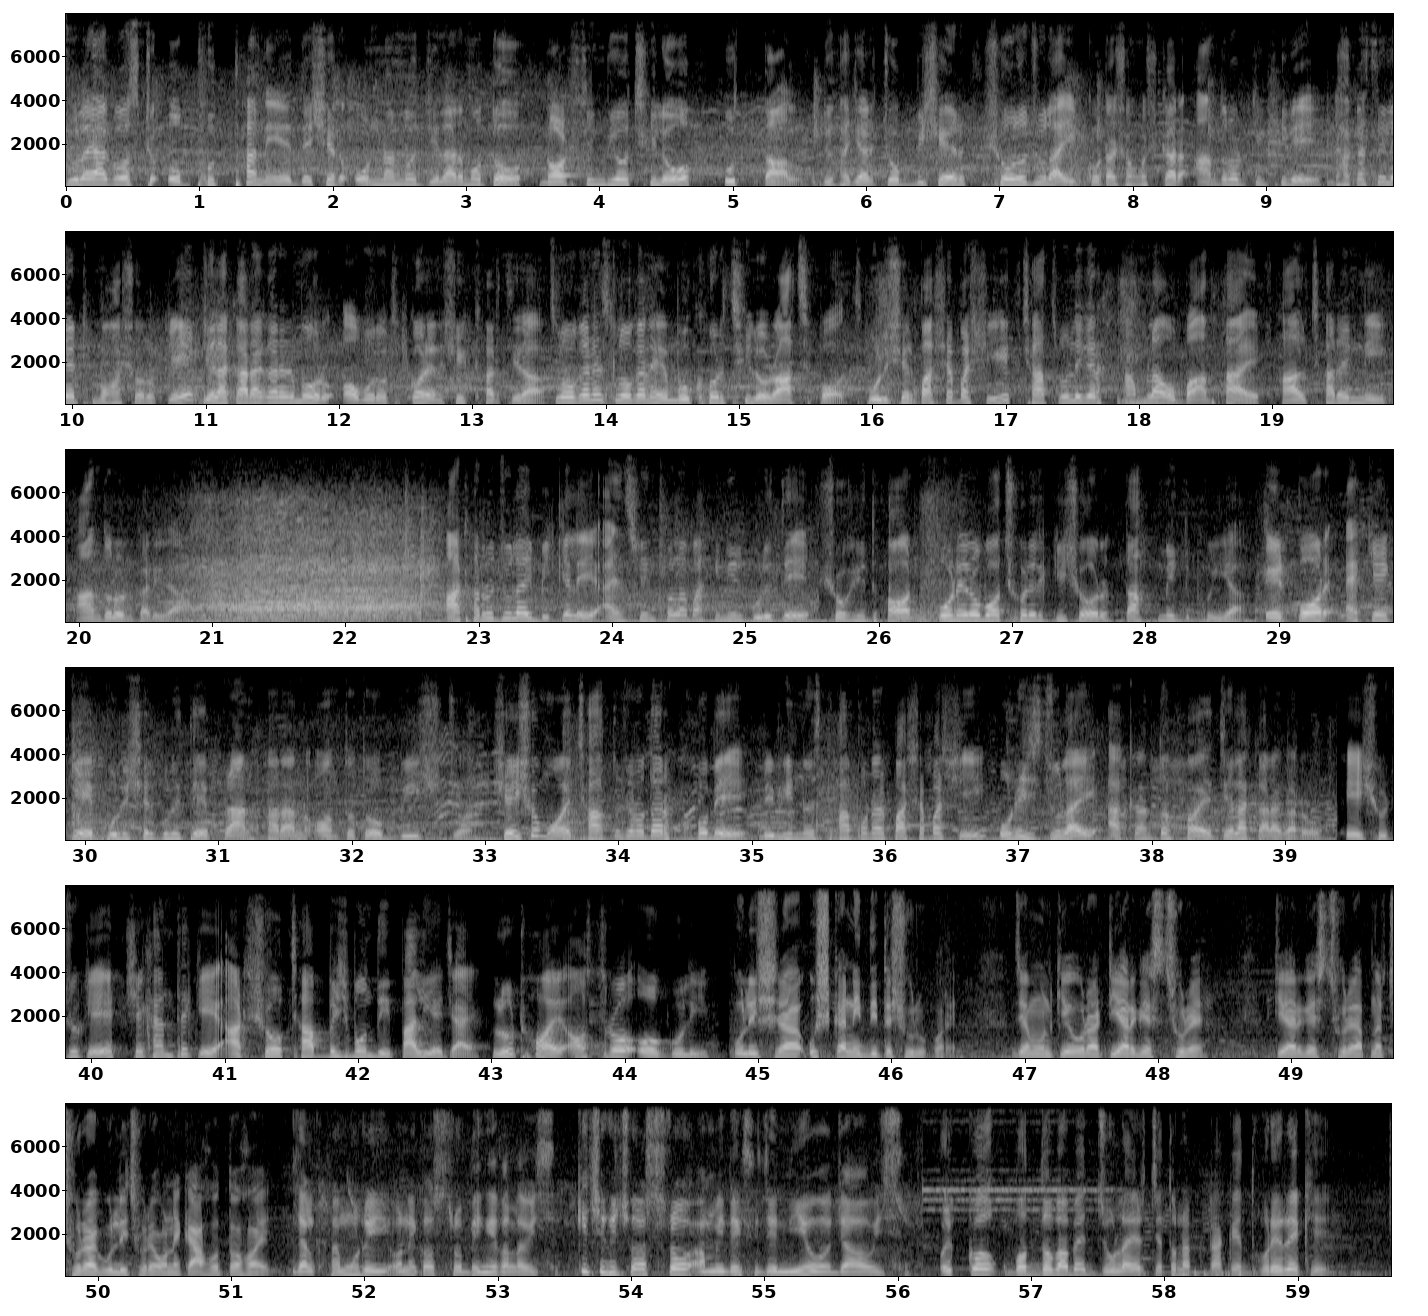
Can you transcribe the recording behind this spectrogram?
July August অভ্যুত্থানে দেশের অন্যান্য জেলার মতো নরসিংদীও ছিল উত্তাল। দুই হাজার চব্বিশের ষোলো জুলাই কোটা সংস্কার আন্দোলনকে ঘিরে ঢাকা সিলেট মহাসড়কে জেলা কারাগারের মোড় অবরোধ করেন শিক্ষার্থীরা। স্লোগানে স্লোগানে মুখর ছিল রাজপথ। পুলিশের পাশাপাশি ছাত্রলীগের হামলা ও বাধায় হাল ছাড়েননি আন্দোলনকারীরা। আঠারো জুলাই বিকেলে আইনশৃঙ্খলা বাহিনীর গুলিতে শহীদ হন পনেরো বছরের কিশোর তাহমিদ ভুঁইয়া। এরপর একে একে পুলিশের গুলিতে প্রাণ হারান অন্তত বিশ জন। সেই সময় ছাত্র জনতার ক্ষোভে বিভিন্ন স্থাপনার পাশাপাশি উনিশ জুলাই আক্রান্ত হয় জেলা কারাগারও। এই সুযোগে সেখান থেকে আটশো ছাব্বিশ বন্দী পালিয়ে যায়। লুট হয় অস্ত্র ও গুলি। পুলিশরা উস্কানি দিতে শুরু করে যেমন কি ওরা টিয়ার গ্যাস ছুড়ে। টিয়ার গ্যাস ছুড়ে আপনার ছুরা গুলি ছুড়ে অনেকে আহত হয়। জালখানা মুড়েই অনেক অস্ত্র ভেঙে ফেলা হয়েছে। কিছু কিছু অস্ত্র আমি দেখছি যে নিয়েও যাওয়া হয়েছে। ঐক্যবদ্ধভাবে জুলাইয়ের চেতনাটাকে ধরে রেখে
